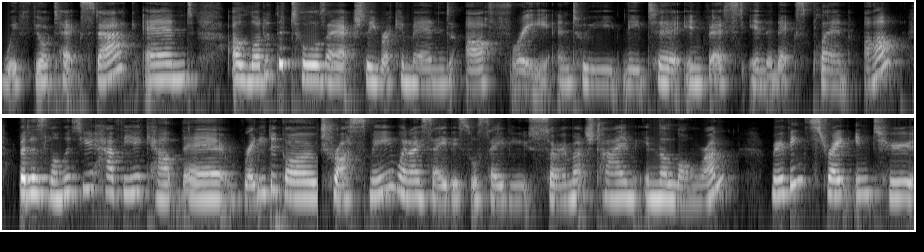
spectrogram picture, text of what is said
with your tech stack, and a lot of the tools I actually recommend are free until you need to invest in the next plan up. But as long as you have the account there ready to go, trust me when I say this will save you so much time in the long run. Moving straight into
